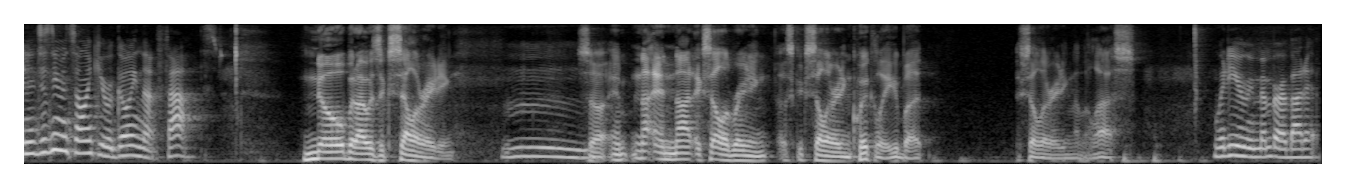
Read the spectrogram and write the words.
And it doesn't even sound like you were going that fast. No, but I was accelerating. So and not and not accelerating accelerating quickly, but accelerating nonetheless. What do you remember about it?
